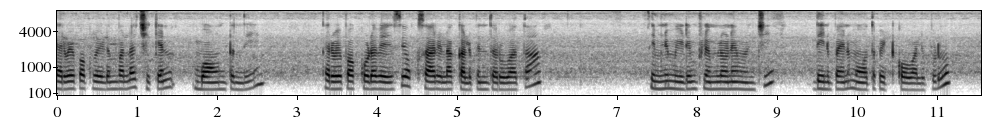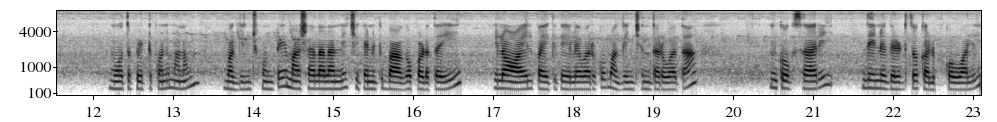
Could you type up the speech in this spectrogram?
కరివేపాకు వేయడం వల్ల చికెన్ బాగుంటుంది. కరివేపాకు కూడా వేసి ఒకసారి ఇలా కలిపిన తరువాత సిమ్ని మీడియం ఫ్లేమ్లోనే ఉంచి దీనిపైన మూత పెట్టుకోవాలి. ఇప్పుడు మూత పెట్టుకొని మనం మగ్గించుకుంటే మసాలాలన్నీ చికెన్కి బాగా పడతాయి. ఇలా ఆయిల్ పైకి తేలే వరకు మగ్గించిన తర్వాత ఇంకొకసారి దీన్ని గరిటతో కలుపుకోవాలి.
